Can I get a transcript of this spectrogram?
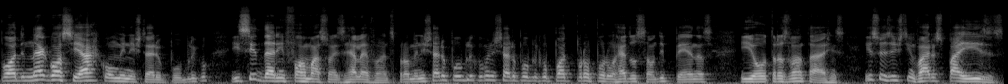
pode negociar com o Ministério Público e, se der informações relevantes para o Ministério Público, o Ministério Público pode propor redução de penas e outras vantagens. Isso existe em vários países.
